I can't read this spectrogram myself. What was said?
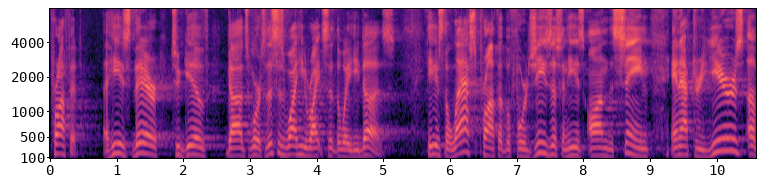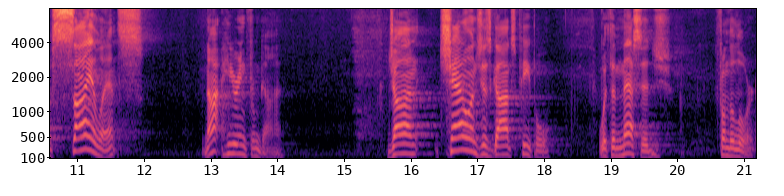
prophet. Uh, he is there to give God's word. So this is why he writes it the way he does. He is the last prophet before Jesus, and he is on the scene. And after years of silence, not hearing from God, John challenges God's people with a message from the Lord.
